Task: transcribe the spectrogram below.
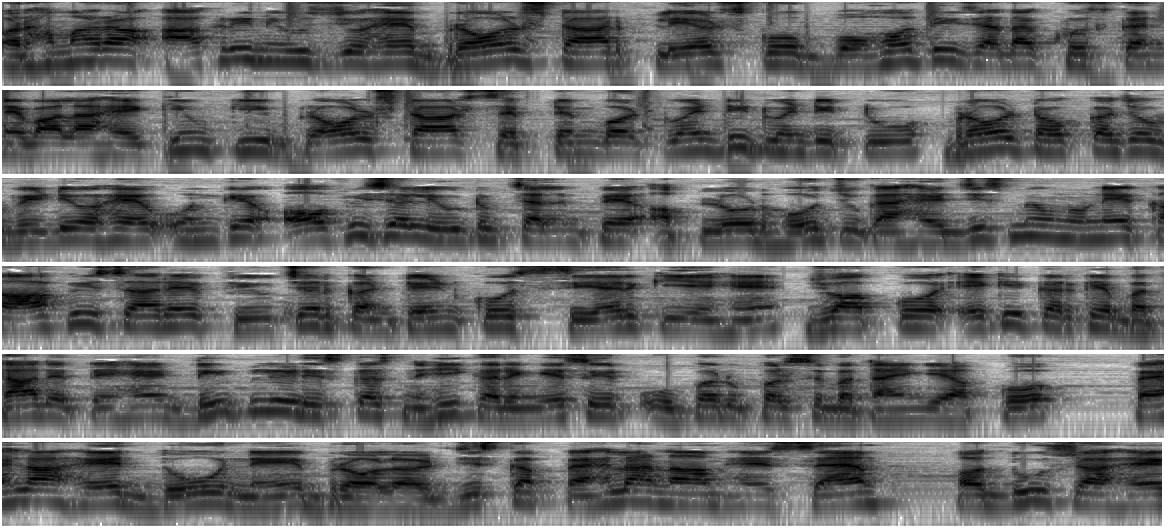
और हमारा आखिरी न्यूज़ जो है ब्रॉल स्टार प्लेयर्स को बहुत ही ज़्यादा खुश करने वाला है, क्योंकि ब्रॉल स्टार सितंबर 2022 ब्रॉल टॉक का जो वीडियो है, उनके ऑफिशियल यूट्यूब चैनल पे अपलोड हो चुका है, जिसमें उन्होंने काफ़ी सारे फ्यूचर कंटेंट को शेयर किए हैं, जो आपको एक एक करके बता देते हैं। डीपली डिस्कस नहीं करेंगे, सिर्फ़ ऊपर ऊपर से बताएँगे आपको। पहला है दो नए ब्रॉलर जिसका पहला नाम है सैम और दूसरा है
